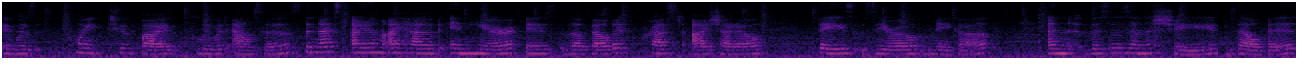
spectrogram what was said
It was 0.25 fluid ounces. The next item I have in here is the Velvet Pressed Eyeshadow Phase Zero Makeup. And this is in the shade Velvet.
